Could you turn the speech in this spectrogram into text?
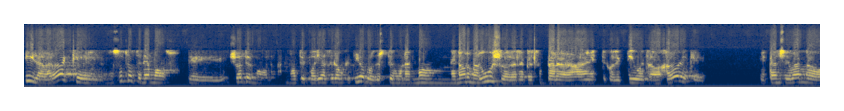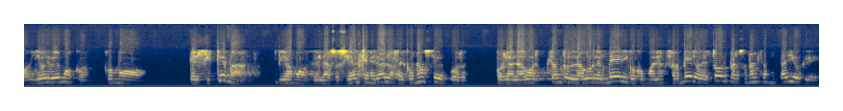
Y la verdad es que nosotros tenemos, eh, yo tengo, no te podría ser objetivo porque yo tengo un, enorme orgullo de representar a, este colectivo de trabajadores que están llevando, y hoy vemos con cómo el sistema, digamos, de la sociedad en general los reconoce por, por la labor, tanto la labor del médico como el enfermero, de todo el personal sanitario que,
